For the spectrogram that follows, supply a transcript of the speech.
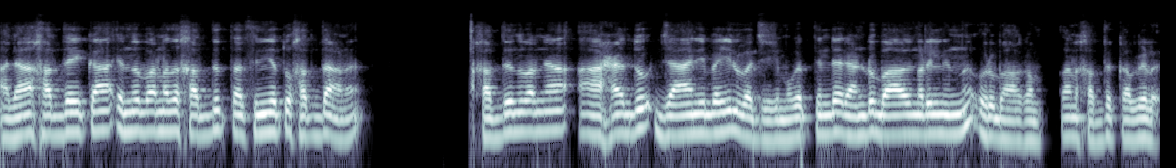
അല ഹദ്ദൈക്ക എന്ന് പറഞ്ഞത് ഹദ് തസ്നിയത്തു ഹദ്ദാണ്. ഹദ് എന്ന് പറഞ്ഞാൽ അഹദു ജാനിബയിൽ വജി മുഖത്തിന്റെ രണ്ടു ഭാഗങ്ങളിൽ നിന്ന് ഒരു ഭാഗം. അതാണ് ഹദ് കവിൾ.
